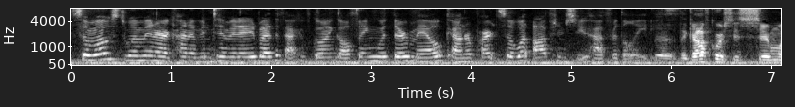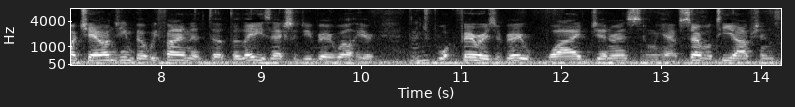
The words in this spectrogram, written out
So most women are kind of intimidated by the fact of going golfing with their male counterparts. So what options do you have for the ladies? The, the golf course is somewhat challenging, but we find that the, the ladies actually do very well here. The Mhm. fairways are very wide, generous, and we have several tee options.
